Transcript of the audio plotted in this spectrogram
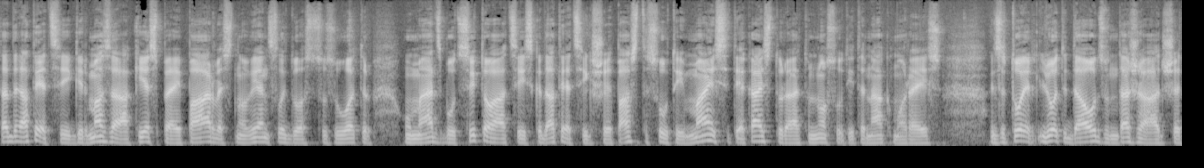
tad attiecīgi ir mazāk iespēja pārvest no vienas lidostas uz otru. Un mēdz būt situācijas, kad attiecīgi šie pasta sūtījuma maisi tiek aizturēti un nosūtīti nākamo reisu. Līdz ar to ir ļoti daudz un dažādi šie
